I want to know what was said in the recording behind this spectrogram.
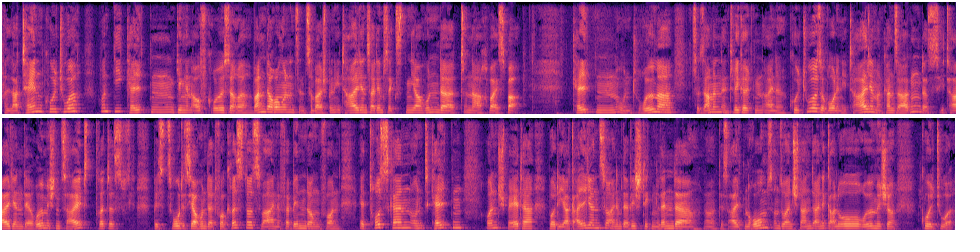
Latänkultur und die Kelten gingen auf größere Wanderungen und sind zum Beispiel in Italien seit dem 6. Jahrhundert nachweisbar. Kelten und Römer zusammen entwickelten eine Kultur, sowohl in Italien, man kann sagen, dass Italien der römischen Zeit, drittes bis zweites Jahrhundert vor Christus, war eine Verbindung von Etruskern und Kelten, und später wurde ja Gallien zu einem der wichtigen Länder des alten Roms und so entstand eine gallo-römische Kultur.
